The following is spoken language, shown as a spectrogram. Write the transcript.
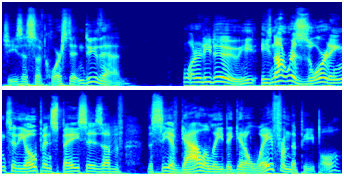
Jesus, of course, didn't do that. What did he do? He, he's not resorting to the open spaces of the Sea of Galilee to get away from the people.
